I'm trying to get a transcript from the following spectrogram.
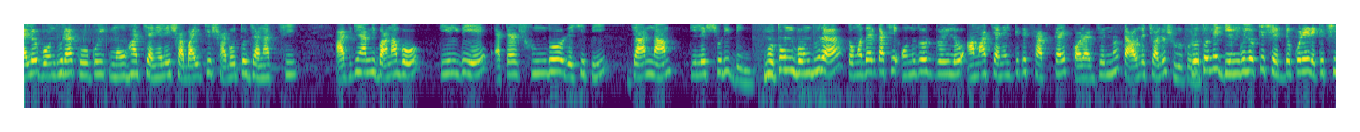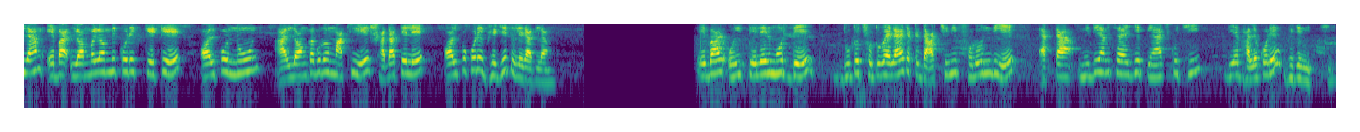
Hello বন্ধুরা কুকুইক মৌহার চ্যানেলে সবাইকে স্বাগত জানাচ্ছি। আজকে আমি বানাবো তিল দিয়ে একটা সুন্দর রেসিপি যার নাম তিলেশ্বরী ডিম। নতুন বন্ধুরা, তোমাদের কাছে অনুরোধ রইল আমার চ্যানেলটিকে সাবস্ক্রাইব করার জন্য। তাহলে চলো শুরু করি। প্রথমে ডিমগুলোকে সেদ্ধ করে রেখেছিলাম। এবার লম্বা লম্বি করে কেটে অল্প নুন আর লঙ্কা গুঁড়ো মাখিয়ে সাদা তেলে অল্প করে ভেজে তুলে রাখলাম। এবার ওই তেলের মধ্যে দুটো ছোটো এলাচ একটা দারচিনি ফোড়ন দিয়ে একটা মিডিয়াম সাইজে পেঁয়াজ কুচি দিয়ে ভালো করে ভেজে নিচ্ছি।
